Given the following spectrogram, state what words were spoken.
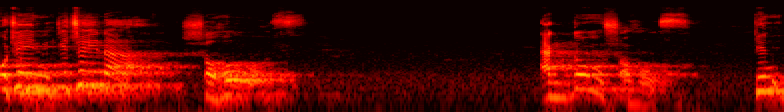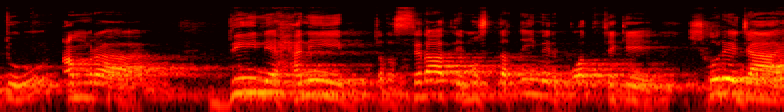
কঠিন কিছুই না, সহজ। একদম সহজ। কিন্তু আমরা দিন হানিফ তথা সেরাতে মুস্তাকিমের পথ থেকে সরে যায়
